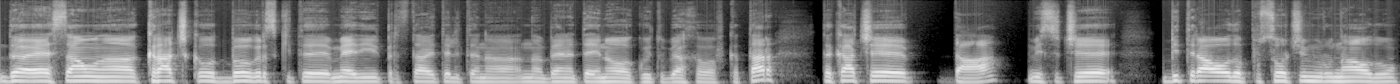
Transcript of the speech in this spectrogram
да е само на крачка от българските медии, представителите на, на БНТ и Нова, които бяха в Катар. Така че да, мисля, че би трябвало да посочим Роналдо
